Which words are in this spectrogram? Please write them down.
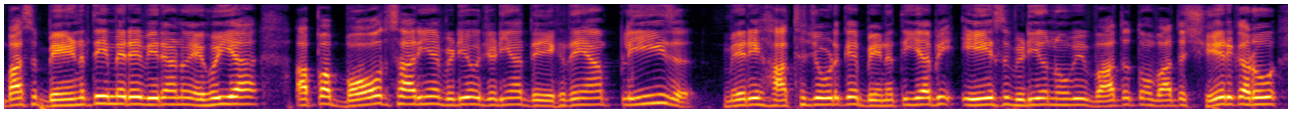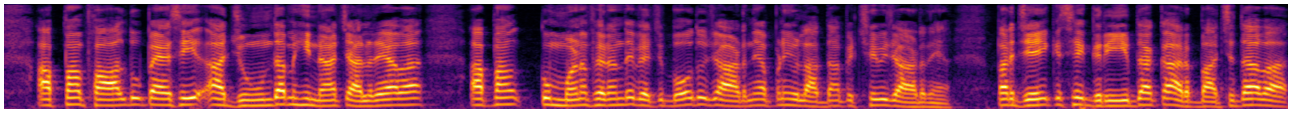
ਬਸ ਬੇਨਤੀ ਮੇਰੇ ਵੀਰਾਂ ਨੂੰ ਇਹੋ ਹੀ ਆ ਆਪਾਂ ਬਹੁਤ ਸਾਰੀਆਂ ਵੀਡੀਓ ਜਿਹੜੀਆਂ ਦੇਖਦੇ ਆ ਪਲੀਜ਼ ਮੇਰੀ ਹੱਥ ਜੋੜ ਕੇ ਬੇਨਤੀ ਆ ਵੀ ਇਸ ਵੀਡੀਓ ਨੂੰ ਵੀ ਵੱਧ ਤੋਂ ਵੱਧ ਸ਼ੇਅਰ ਕਰੋ। ਆਪਾਂ ਫਾਲਤੂ ਪੈਸੇ ਆ ਜੂਨ ਦਾ ਮਹੀਨਾ ਚੱਲ ਰਿਹਾ ਵਾ, ਆਪਾਂ ਘੁੰਮਣ ਫਿਰਨ ਦੇ ਵਿੱਚ ਬਹੁਤ ਉਜਾੜਦੇ ਆ, ਆਪਣੀ ਔਲਾਦਾਂ ਪਿੱਛੇ ਵੀ ਉਜਾੜਦੇ ਆ। ਪਰ ਜੇ ਕਿਸੇ ਗਰੀਬ ਦਾ ਘਰ ਬਚਦਾ ਵਾ,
